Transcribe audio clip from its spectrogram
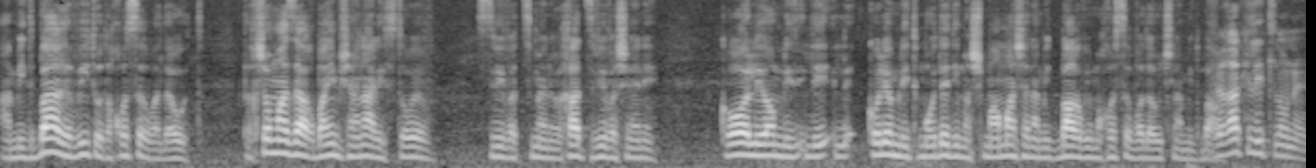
המדבר הביא איתו את החוסר ודאות. תחשוב מה זה 40 שנה להסתובב סביב עצמנו, אחד סביב השני. כל יום, כל יום להתמודד עם השממה של המדבר ועם החוסר ודאות של המדבר. ורק להתלונן.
